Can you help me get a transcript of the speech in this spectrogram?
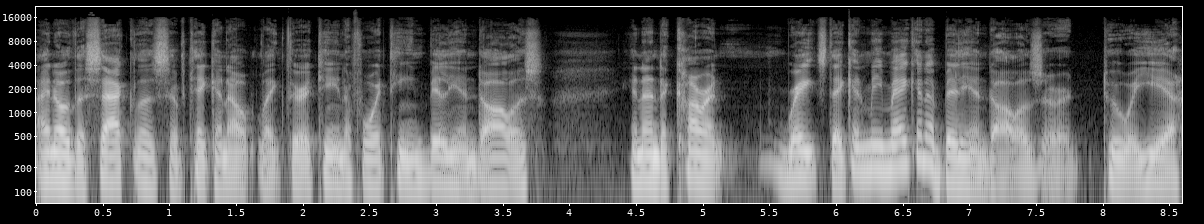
I know the Sacklers have taken out like 13 or 14 billion dollars and under current rates they can be making a billion dollars or two a year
